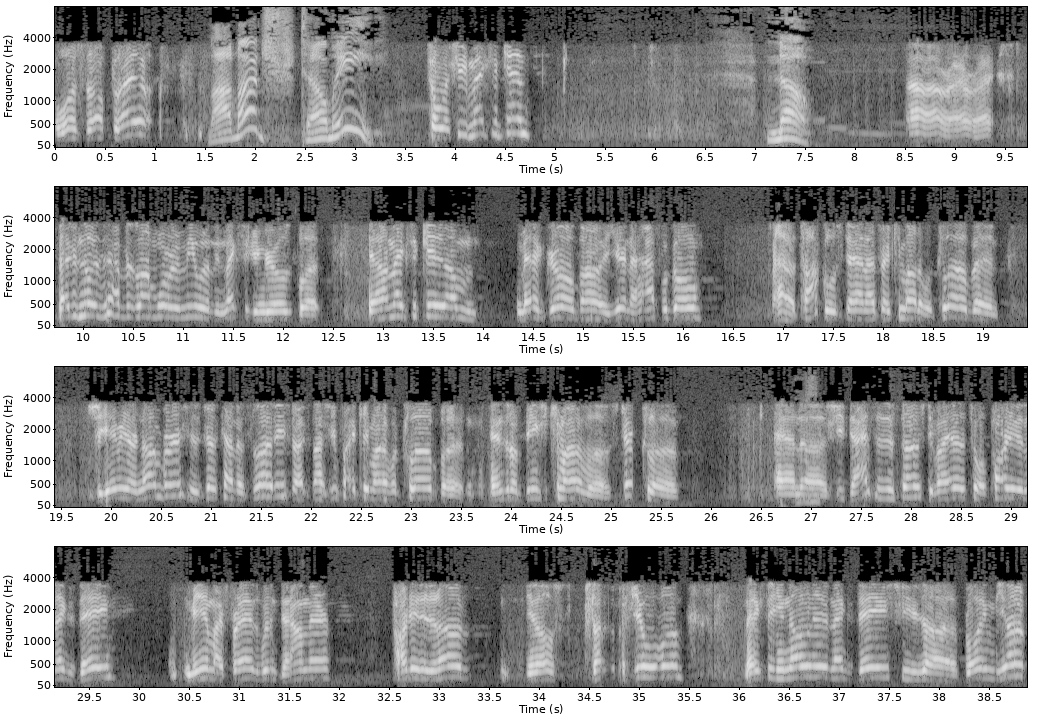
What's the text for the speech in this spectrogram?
What's up, player? Not much. Tell me. So is she Mexican? No. Oh, all right, all right. I just know this happens a lot more with me with the Mexican girls, but yeah, I'm Mexican. I um, met a girl about a year and a half ago at a taco stand after I came out of a club, and she gave me her number. She was just kind of slutty, so I thought she probably came out of a club, but ended up being she came out of a strip club. And uh, she dances and stuff. She invited us to a party the next day. Me and my friends went down there, partied it up, you know, slept with a few of them. Next thing you know, the next day, she's uh, blowing me up.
